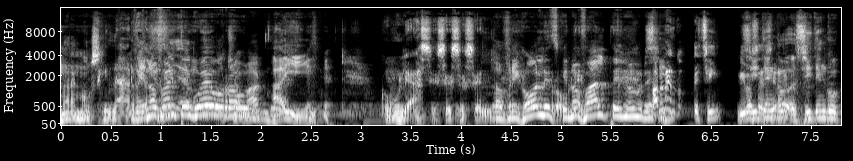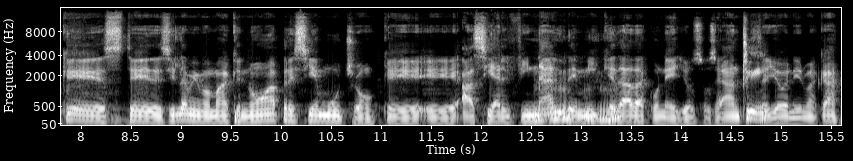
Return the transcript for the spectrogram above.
Para cocinar. Que no falte el huevo, Raúl. Ay, ¿cómo le haces? Ese es el. Los frijoles, que no falten, hombre. Hablando- sí, ibas Sí a decir tengo, sí tengo que este, decirle a mi mamá que no aprecié mucho que eh, hacia el final de mi quedada con ellos, o sea, antes de yo venirme acá,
